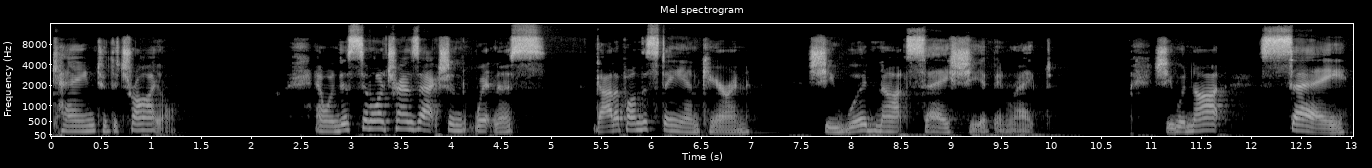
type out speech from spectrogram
came to the trial and when this similar transaction witness got up on the stand, Karen, she would not say she had been raped. She would not say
